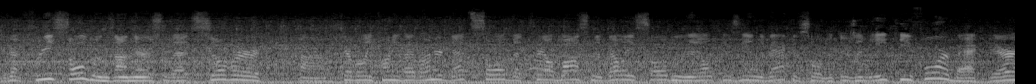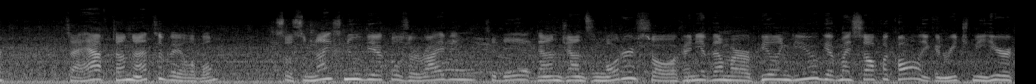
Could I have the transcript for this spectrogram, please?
We've got three sold ones on there. So that silver uh, Chevrolet 2500, that's sold. The Trail Boss in the belly is sold, and the LTZ in the back is sold. But there's an AT4 back there. It's a half ton, that's available. So some nice new vehicles are arriving today at Don Johnson Motors. So if any of them are appealing to you, give myself a call. You can reach me here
